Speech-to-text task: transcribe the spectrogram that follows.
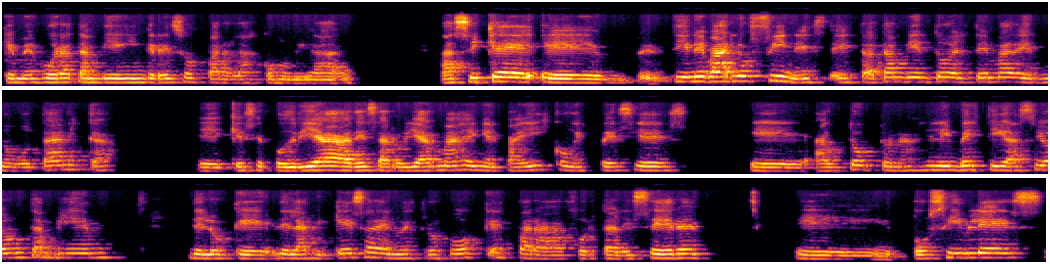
que mejora también ingresos para las comunidades. Así que tiene varios fines. Está también todo el tema de etnobotánica, eh, que se podría desarrollar más en el país con especies eh, autóctonas. La investigación también de, lo que, de la riqueza de nuestros bosques para fortalecer eh, posibles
